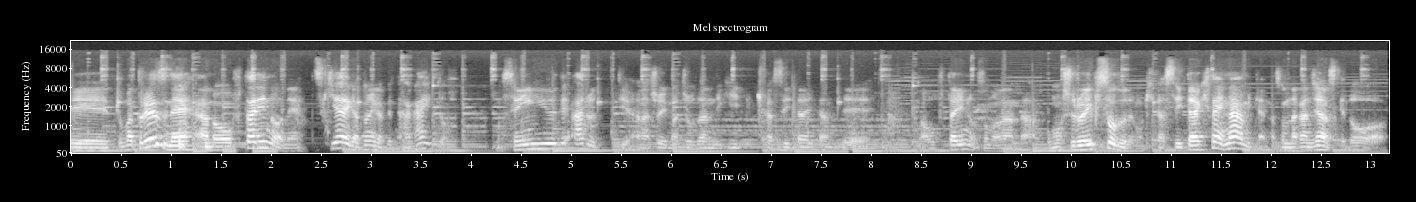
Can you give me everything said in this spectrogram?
えーとまあ、とりあえずね、あの2人のね、付き合いがとにかく長いと、戦友であるっていう話を今冗談で聞かせていただいたんで、まあ、お二人のそのなんだ、面白いエピソードでも聞かせていただきたいなみたいな、そんな感じなんですけど、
